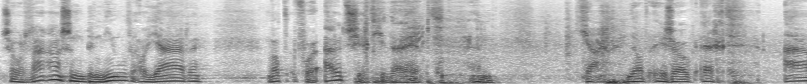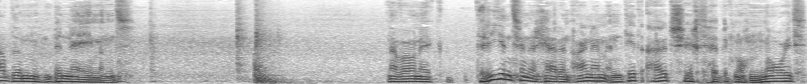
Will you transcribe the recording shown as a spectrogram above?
zo razend benieuwd al jaren wat voor uitzicht je daar hebt. En ja, dat is ook echt adembenemend. Nou woon ik 23 jaar in Arnhem en dit uitzicht heb ik nog nooit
